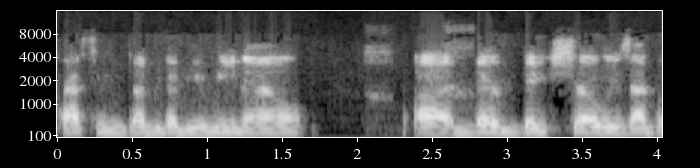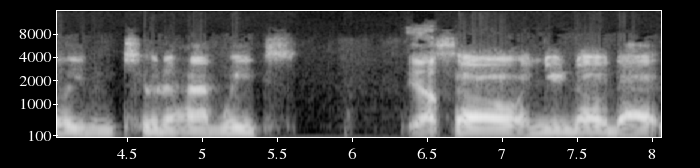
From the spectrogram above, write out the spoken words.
pressing WWE now. Uh, their big show is, I believe, in two and a half weeks. Yep. So, and you know that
